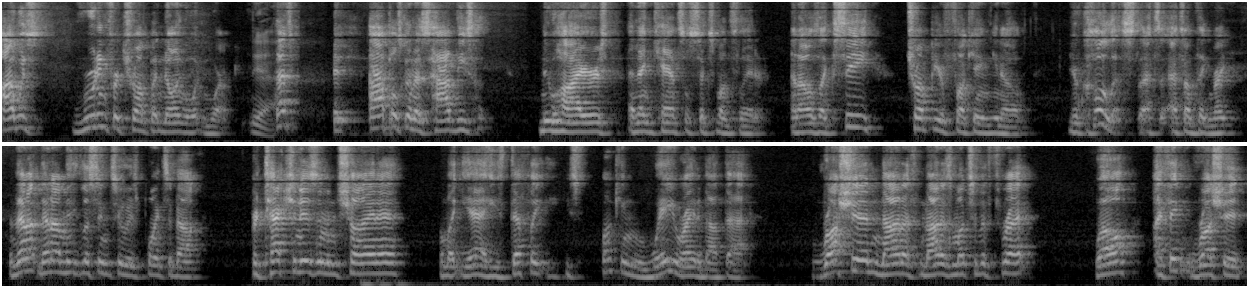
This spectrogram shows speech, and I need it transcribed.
I was rooting for Trump, but knowing it wouldn't work. Yeah. That's it. Apple's going to have these new hires and then cancel six months later. And I was like, see, Trump, you're fucking, you know, you're clueless. That's that's something, right? And then then I'm listening to his points about protectionism in China. I'm like, yeah, he's definitely he's fucking way right about that. Russia, not a, not as much of a threat. Well, I think Russia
